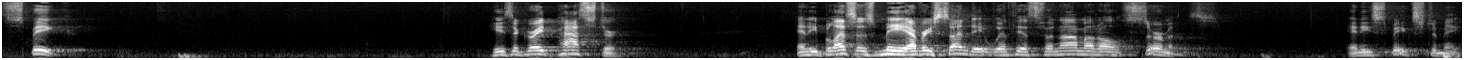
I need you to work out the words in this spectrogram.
speak. He's a great pastor, and he blesses me every Sunday with his phenomenal sermons, and he speaks to me.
